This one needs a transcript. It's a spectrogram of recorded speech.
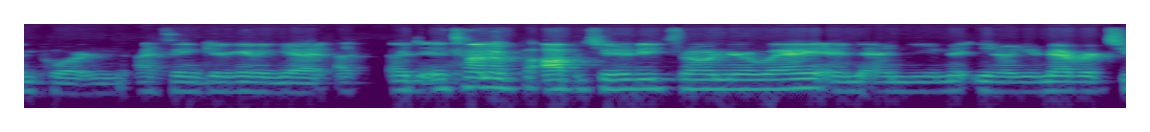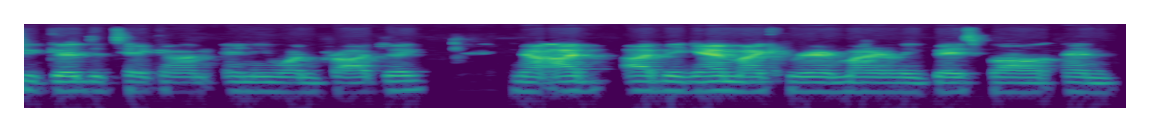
important. I think you're going to get a, a, a, ton of opportunity thrown your way, and and you you know you're never too good to take on any one project. You know, I I began my career in minor league baseball, and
